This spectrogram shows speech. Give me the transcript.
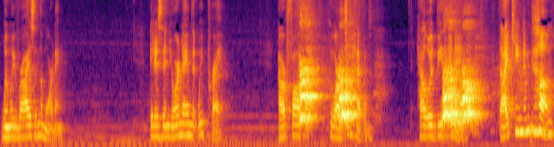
when we rise in the morning. It is in your name that we pray. Our Father, who art in heaven, hallowed be thy name. Thy kingdom come,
